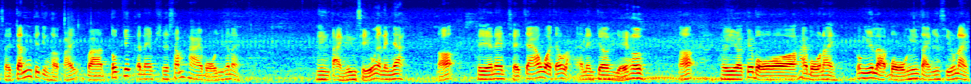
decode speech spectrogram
sẽ tránh cái trường hợp ấy, và tốt nhất anh em sẽ sắm hai bộ như thế này. Nghiêng tài nghiêng xỉu anh em nha. Đó, thì anh em sẽ cháo qua cháo lại, anh em chơi dễ hơn. Đó, thì à, cái bộ, hai bộ này, có nghĩa là bộ nghiêng tài nghiêng xỉu này,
